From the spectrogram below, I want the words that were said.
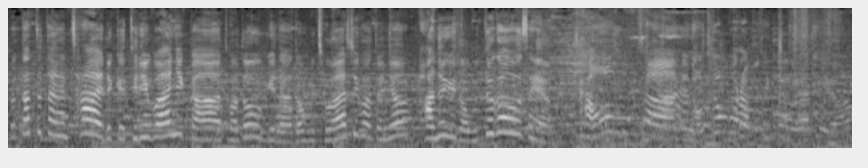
또 따뜻한 차 이렇게 드리고 하니까 더더욱이나 너무 좋아하시거든요. 반응이 너무 뜨거우세요. 자원봉사는 어떤 거라고 생각을 하세요?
